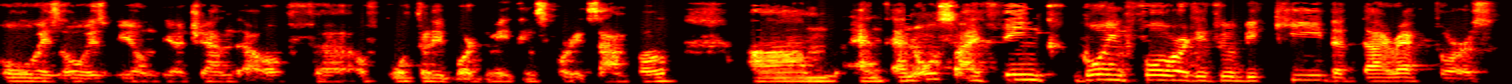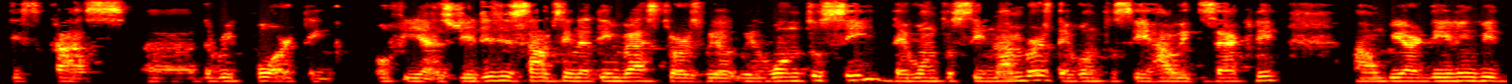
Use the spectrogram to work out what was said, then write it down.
always, always be on the agenda of, uh, of quarterly board meetings, for example. Um, and, and also, I think going forward, it will be key that directors discuss uh, the reporting of ESG. This is something that investors will, will want to see. They want to see numbers. They want to see how exactly um, we are dealing with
